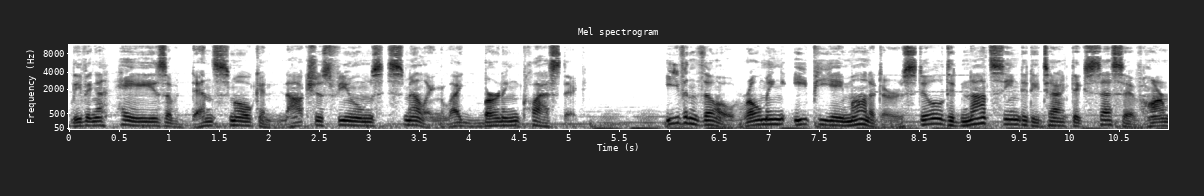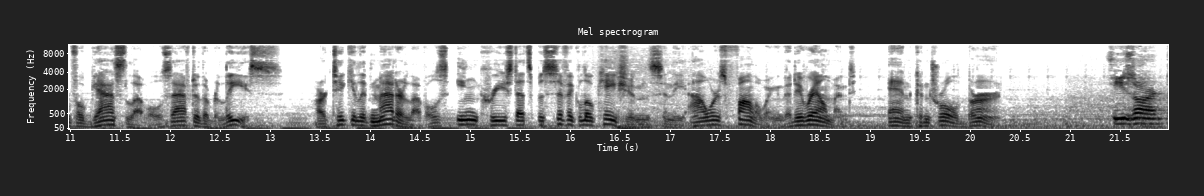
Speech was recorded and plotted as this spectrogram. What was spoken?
leaving a haze of dense smoke and noxious fumes smelling like burning plastic. Even though roaming EPA monitors still did not seem to detect excessive harmful gas levels after the release, particulate matter levels increased at specific locations in the hours following the derailment and controlled burn. These aren't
